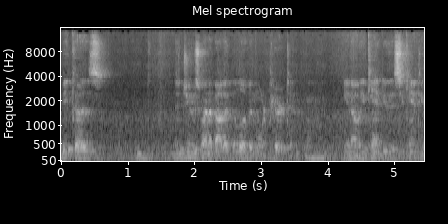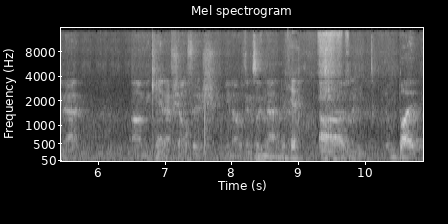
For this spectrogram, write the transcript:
because the Jews went about it a little bit more Puritan. Mhm. You know, you can't do this, you can't do that. Um, you can't have shellfish, you know, things like that. Yeah. Um, but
